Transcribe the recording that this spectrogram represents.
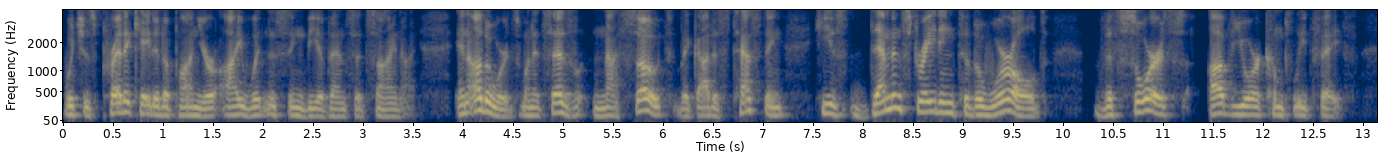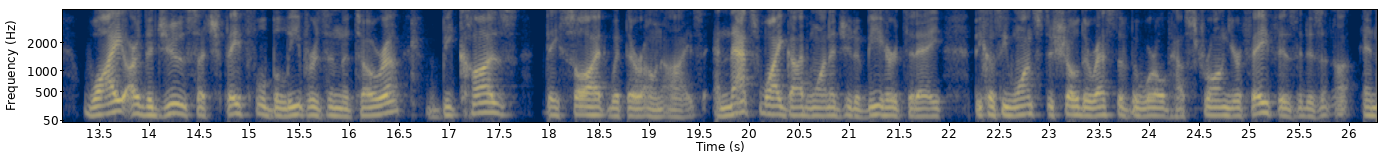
which is predicated upon your eyewitnessing the events at Sinai. In other words, when it says nasot, that God is testing, he's demonstrating to the world the source of your complete faith. Why are the Jews such faithful believers in the Torah? Because they saw it with their own eyes. And that's why God wanted you to be here today, because he wants to show the rest of the world how strong your faith is. It is an, an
